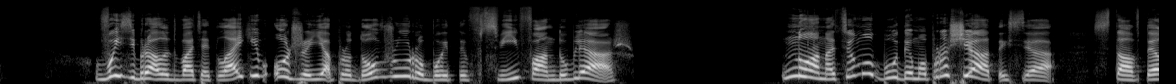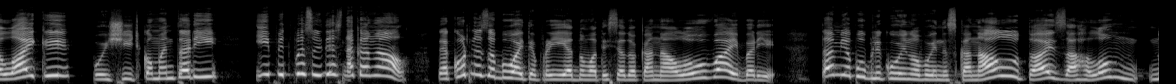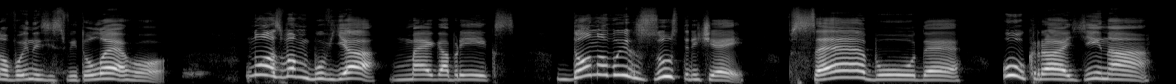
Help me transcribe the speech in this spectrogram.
Ви зібрали 20 лайків, отже, я продовжую робити свій фан-дубляж. Ну а на цьому будемо прощатися. Ставте лайки, пишіть коментарі і підписуйтесь на канал. Також не забувайте приєднуватися до каналу у Вайбері. Там я публікую новини з каналу та й загалом новини зі світу Лего. Ну а з вами був я, Мегабрікс. До нових зустрічей! Все буде Україна!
